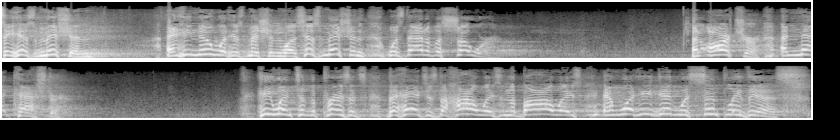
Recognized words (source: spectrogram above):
See, his mission, and he knew what his mission was. His mission was that of a sower, an archer, a net caster. He went to the prisons, the hedges, the highways, and the byways, and what he did was simply this.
